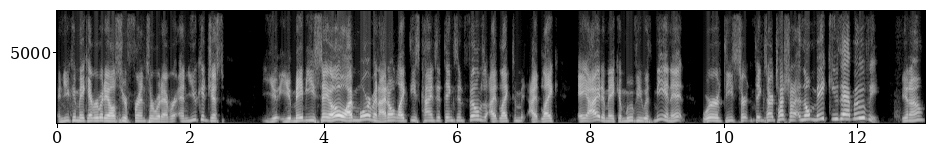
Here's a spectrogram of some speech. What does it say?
and you can make everybody else your friends or whatever, and you could just you you maybe you say, "Oh, I'm Mormon. I don't like these kinds of things in films. I'd like to. I'd like AI to make a movie with me in it where these certain things aren't touched on, and they'll make you that movie. You know.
